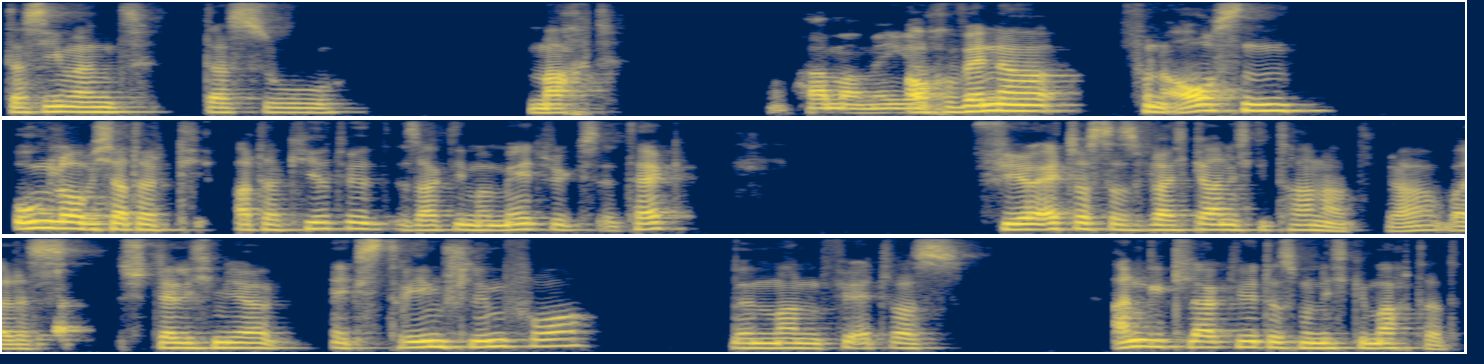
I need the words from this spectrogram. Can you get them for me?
Dass jemand das so macht. Hammer, mega. Auch wenn er von außen unglaublich attack attackiert wird, sagt immer Matrix Attack, für etwas, das er vielleicht gar nicht getan hat. Ja, weil das ja. Stelle ich mir extrem schlimm vor, wenn man für etwas angeklagt wird, das man nicht gemacht hat.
